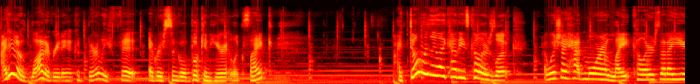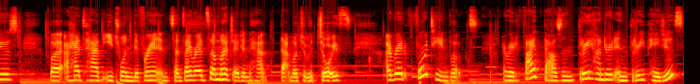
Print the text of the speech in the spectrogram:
I did a lot of reading. I could barely fit every single book in here, it looks like. I don't really like how these colors look. I wish I had more light colors that I used, but I had to have each one different, and since I read so much, I didn't have that much of a choice. I read 14 books. I read 5,303 pages,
